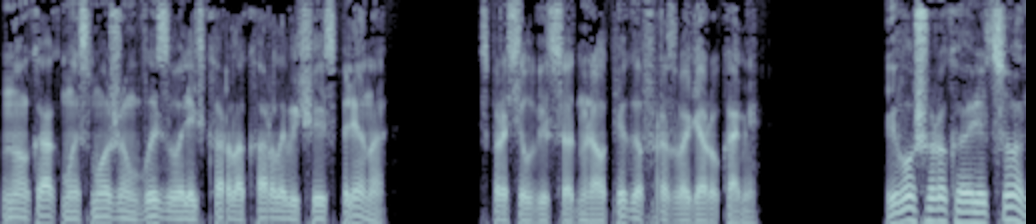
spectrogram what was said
«Но как мы сможем вызволить Карла Карловича из плена?» — спросил вице-адмирал Пегов, разводя руками. Его широкое лицо,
